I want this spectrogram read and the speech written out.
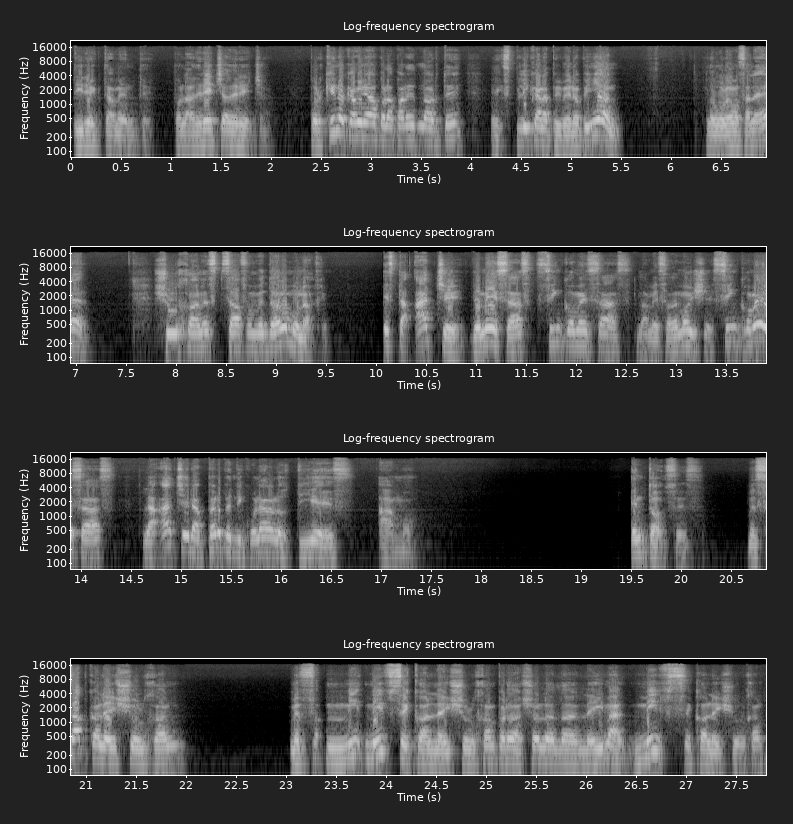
directamente, por la derecha derecha. ¿Por qué no caminaba por la pared norte? Explica la primera opinión. Lo volvemos a leer. Esta H de mesas, cinco mesas, la mesa de Moishe, cinco mesas, la H era perpendicular a los 10 amo. Entonces, Mesapkalei Shulchan, Mifsekalei Shulchan, perdón, yo lo, leí mal, Shulchan,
